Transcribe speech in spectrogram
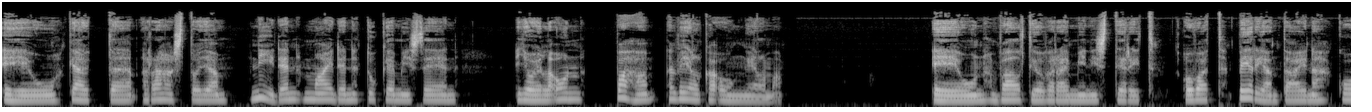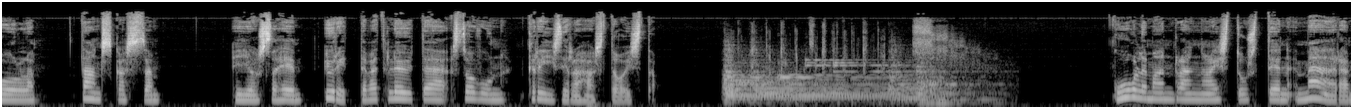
EU käyttää rahastoja niiden maiden tukemiseen, joilla on paha velkaongelma. EUn valtiovarainministerit ovat perjantaina koolla Tanskassa – jossa he yrittävät löytää sovun kriisirahastoista. Kuolemanrangaistusten määrä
